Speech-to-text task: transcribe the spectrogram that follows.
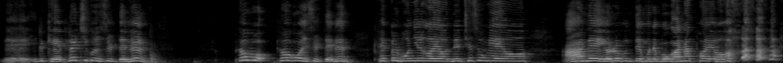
네 이렇게 펼치고 있을 때는 펴고 펴고 있을 때는 댓글 못 읽어요. 네 죄송해요. 아, 네 여러분 때문에 목 안 아파요.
